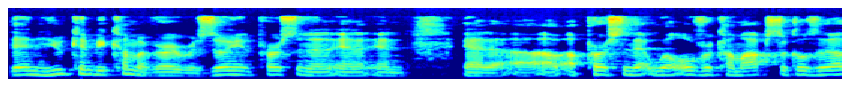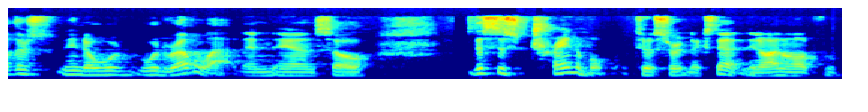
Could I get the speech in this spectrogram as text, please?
then you can become a very resilient person and, and, and, and a, a, person that will overcome obstacles that others, you know, would, would revel at. And, and so, this is trainable to a certain extent. You know, I don't know if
